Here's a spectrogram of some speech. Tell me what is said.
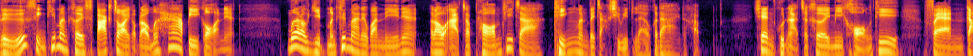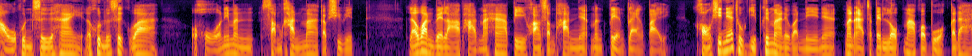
หรือสิ่งที่มันเคย spark joy กับเราเมื่อ 5 ปีก่อนเนี่ยเมื่อเราหยิบมันขึ้นมาในวันนี้เนี่ยเราอาจจะพร้อมที่จะ ทิ้งมันไปจากชีวิตแล้วก็ได้นะครับ เช่นคุณอาจจะเคยมีของที่แฟนเก่าคุณซื้อให้ แล้วคุณรู้สึกว่า โอ้โห นี่มันสำคัญมากกับชีวิต แล้ววันเวลาผ่านมา 5 ปีความสัมพันธ์เนี่ยมันเปลี่ยนแปลงไป ของชิ้นนี้ถูกหยิบขึ้นมาในวันนี้เนี่ยมันอาจจะเป็นลบมากกว่าบวกก็ได้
